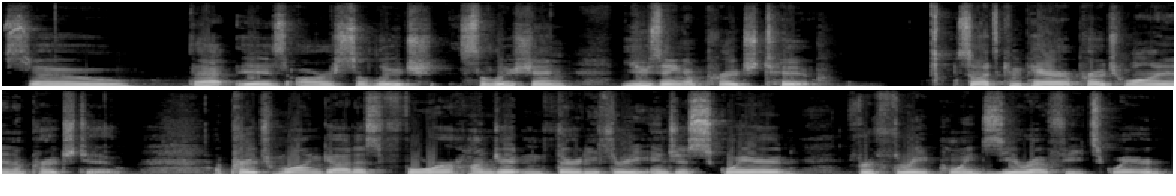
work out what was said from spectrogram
So that is our solution using approach 2. So let's compare approach 1 and approach 2. Approach 1 got us 433 inches squared for 3.0 feet squared.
